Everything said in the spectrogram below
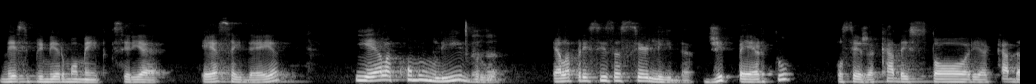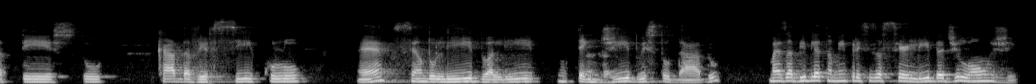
nesse primeiro momento, que seria essa ideia, e ela, como um livro. Ela precisa ser lida de perto, ou seja, cada história, cada texto, cada versículo, né, sendo lido ali, entendido, uhum. estudado, mas a Bíblia também precisa ser lida de longe,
